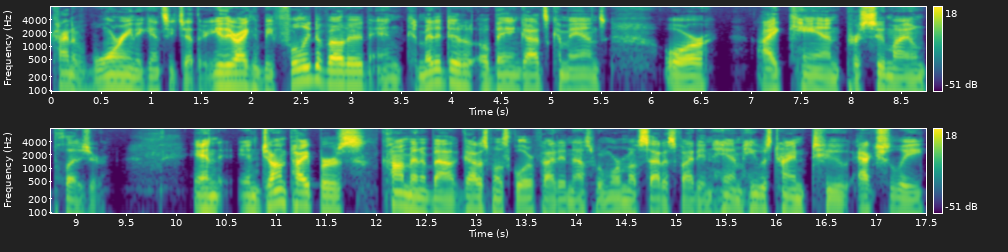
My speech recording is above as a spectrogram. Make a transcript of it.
kind of warring against each other. Either I can be fully devoted and committed to obeying God's commands, or I can pursue my own pleasure. And in John Piper's comment about God is most glorified in us when we're most satisfied in Him, he was trying to actually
